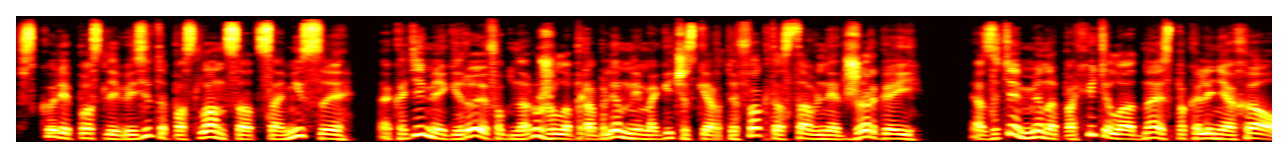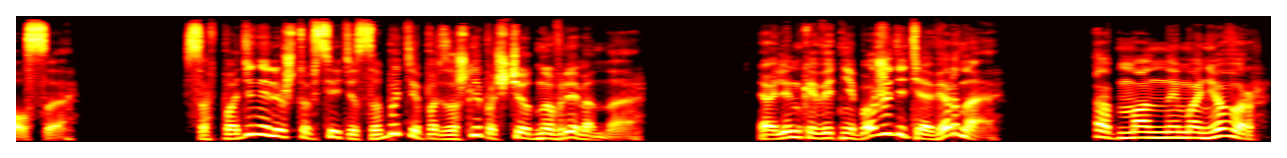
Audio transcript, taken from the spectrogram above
Вскоре после визита посланца отца Мисы, Академия Героев обнаружила проблемный магический артефакт, оставленный Джергой, а затем Мена похитила одна из поколения Хаоса. Совпадение ли, что все эти события произошли почти одновременно? Алинка ведь не божье дитя, верно? Обманный маневр.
